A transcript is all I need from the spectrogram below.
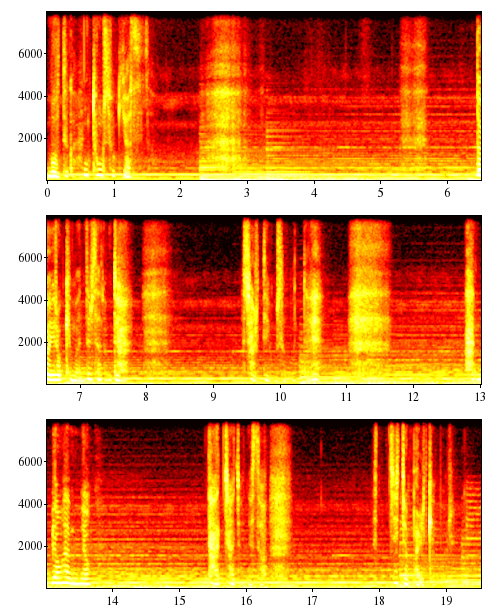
모두가 한 통속이었어. 너 이렇게 만들 사람들 절대 용서 못해. 한 명 한 명 다 찾아내서 찢어 밝혀버려. 설탕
